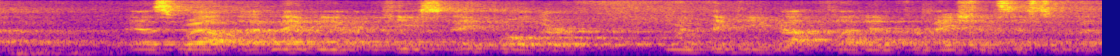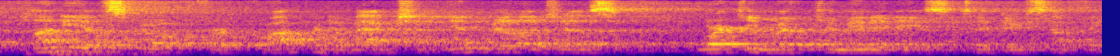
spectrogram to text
uh, as well. That may be a key stakeholder when thinking about flood information system, but plenty of scope for cooperative action in villages, working with communities to do something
